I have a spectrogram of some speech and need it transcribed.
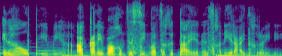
en help U mee. Ek kan nie wag om te sien wat se getuienis gaan hier uitgroei nie.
